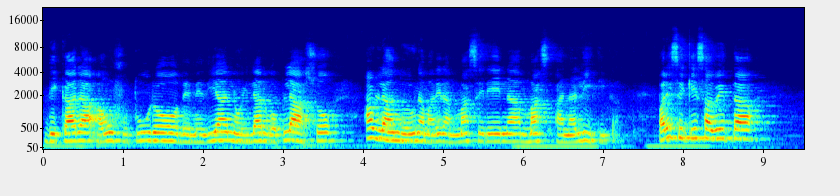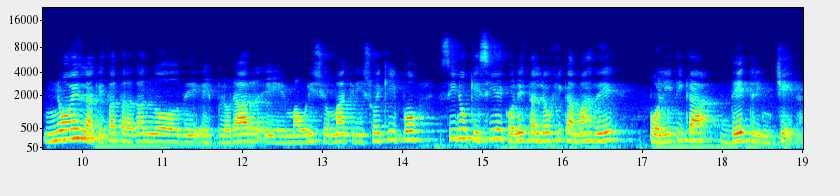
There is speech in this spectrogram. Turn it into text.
de cara a un futuro de mediano y largo plazo, hablando de una manera más serena, más analítica. Parece que esa beta no es la que está tratando de explorar eh, Mauricio Macri y su equipo, sino que sigue con esta lógica más de política de trinchera.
